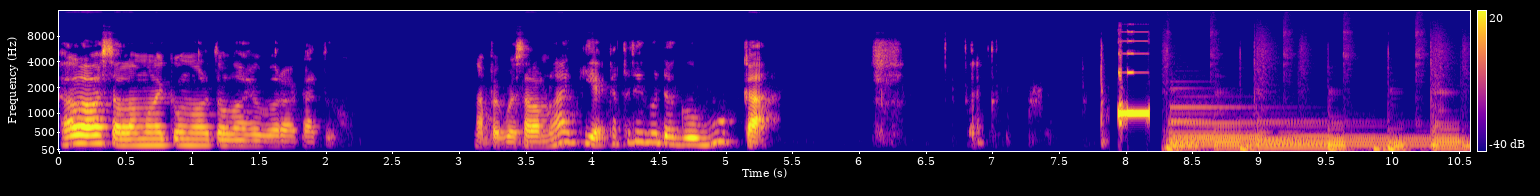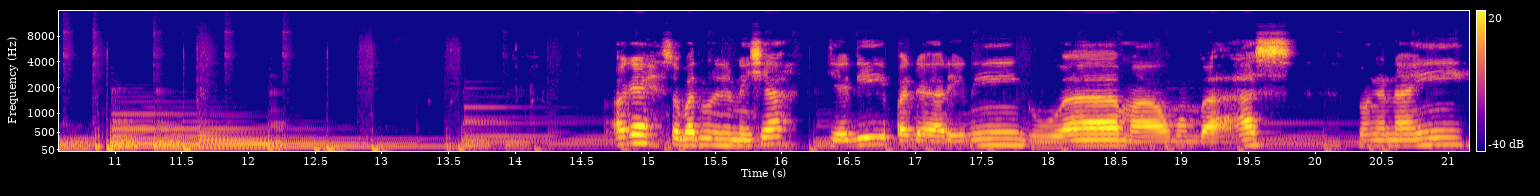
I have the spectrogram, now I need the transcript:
Halo, Assalamualaikum warahmatullahi wabarakatuh. Kenapa gue salam lagi ya? Kan tadi gue udah gue buka. Oke, Sobat Muda Indonesia. Jadi pada hari ini gue mau membahas mengenai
